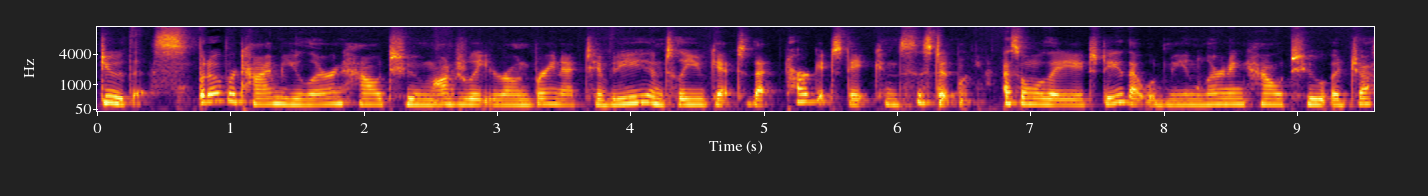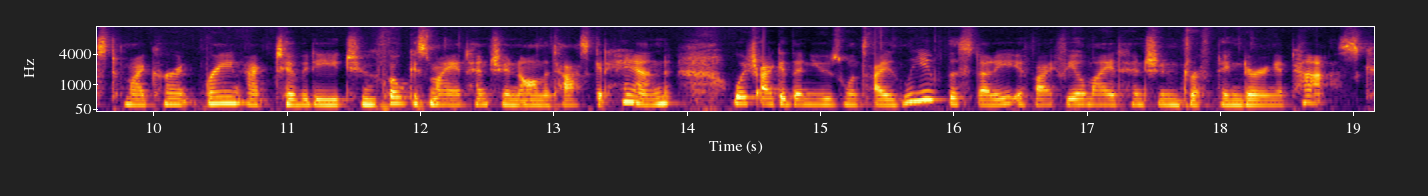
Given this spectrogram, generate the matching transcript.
do this, but over time you learn how to modulate your own brain activity until you get to that target state consistently. As someone with ADHD, that would mean learning how to adjust my current brain activity to focus my attention on the task at hand, which I could then use once I leave the study if I feel my attention drifting during a task.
